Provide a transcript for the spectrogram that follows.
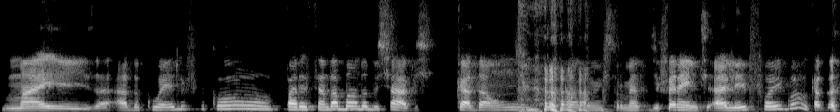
Mas a, a, do Coelho ficou parecendo a banda do Chaves. Cada um tocando um instrumento diferente. Ali foi igual, cada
